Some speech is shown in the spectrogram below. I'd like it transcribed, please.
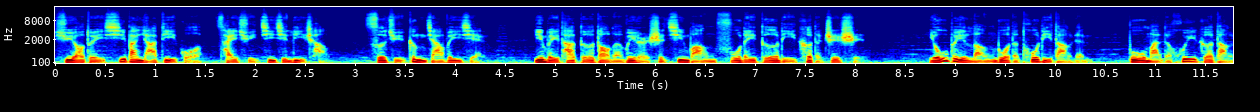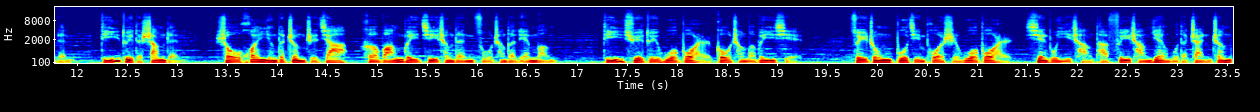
需要对西班牙帝国采取激进立场，此举更加危险，因为他得到了威尔士亲王弗雷德里克的支持。由被冷落的托利党人、不满的辉格党人、敌对的商人、受欢迎的政治家和王位继承人组成的联盟，的确对沃波尔构成了威胁。最终不仅迫使沃波尔陷入一场他非常厌恶的战争，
